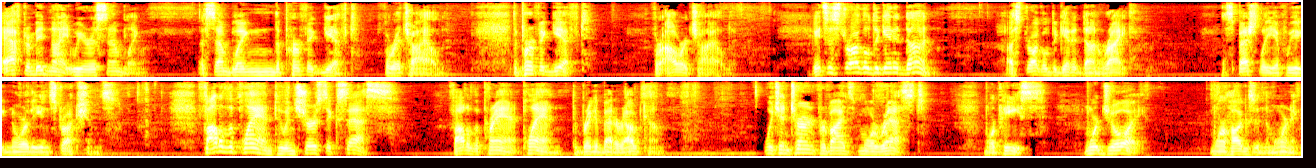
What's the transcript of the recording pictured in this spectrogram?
After midnight, we are assembling, assembling the perfect gift for a child the perfect gift for our child. It's a struggle to get it done, a struggle to get it done right, especially if we ignore the instructions. Follow the plan to ensure success. Follow the plan to bring a better outcome, which in turn provides more rest, more peace, more joy, more hugs in the morning.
